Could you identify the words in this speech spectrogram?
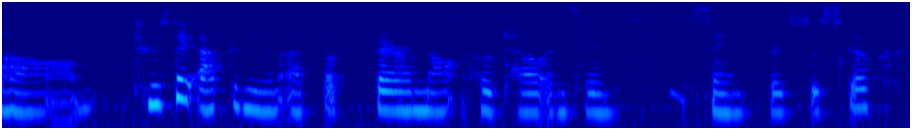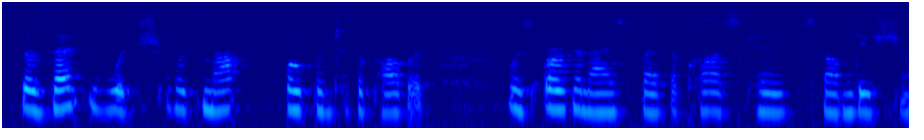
Um, Tuesday afternoon at the Fairmont Hotel in San, San Francisco, the event, which was not open to the public, was organized by the KlaasKids Foundation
